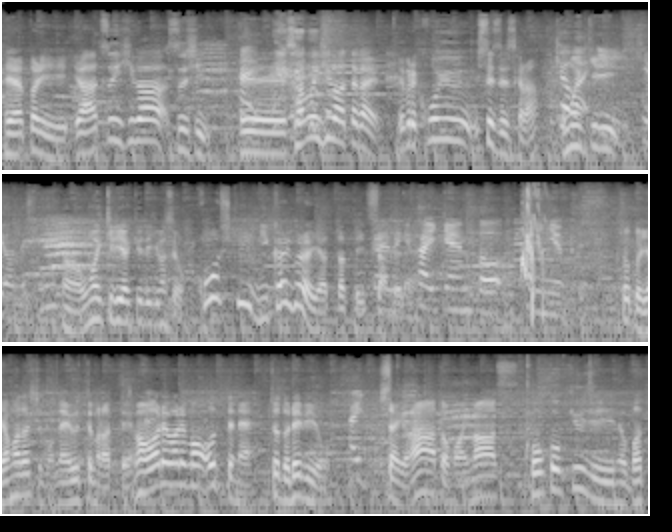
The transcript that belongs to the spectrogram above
えーやっぱり暑い日は涼しい、えー寒い日は暖かい。やっぱりこういう施設ですから思いっきりい気温ですね。うん、思いっきり野球できますよ。公式2回ぐらいやったって言ってたんでね。体験と仮入部ですちょっと山田氏もね打ってもらって、まあ、我々も打ってねちょっとレビューをはい。したいかなと思います。高校球児のバット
